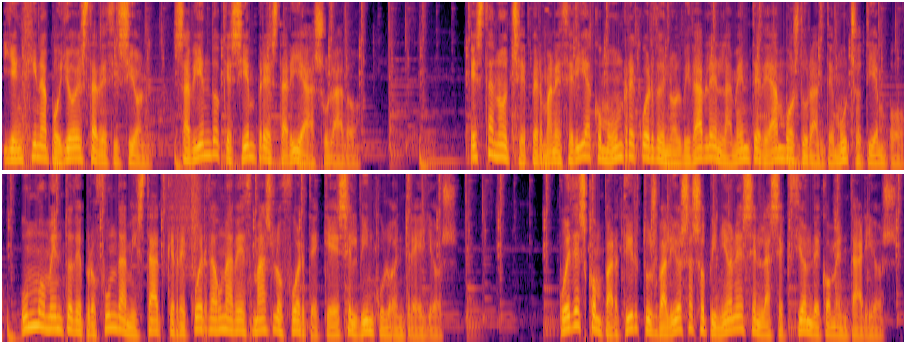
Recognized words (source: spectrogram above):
Y Engin apoyó esta decisión, sabiendo que siempre estaría a su lado. Esta noche permanecería como un recuerdo inolvidable en la mente de ambos durante mucho tiempo, un momento de profunda amistad que recuerda una vez más lo fuerte que es el vínculo entre ellos. Puedes compartir tus valiosas opiniones en la sección de comentarios.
